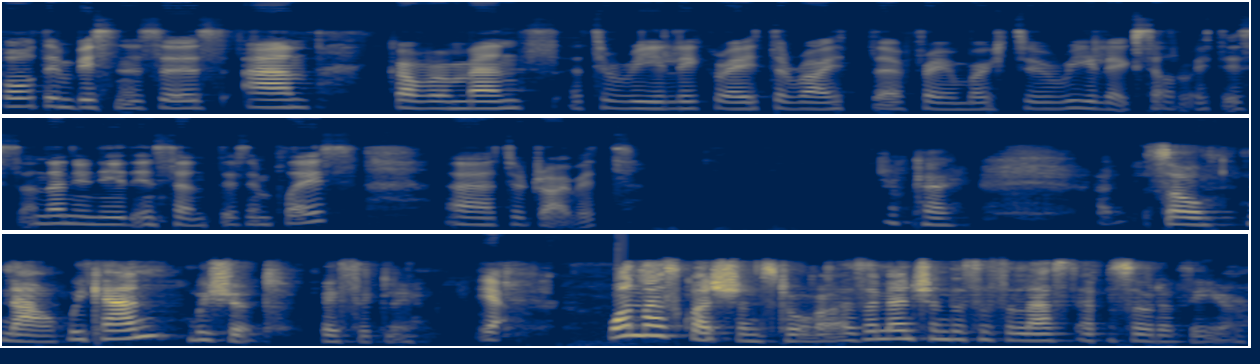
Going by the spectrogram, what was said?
both in businesses and governments to really create the right uh, framework to really accelerate this. And then you need incentives in place uh, to drive it. Okay. So now we can, we should, basically. Yeah. One last question, Tove. As I mentioned, this is the last episode of the year.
